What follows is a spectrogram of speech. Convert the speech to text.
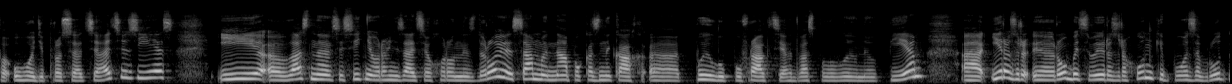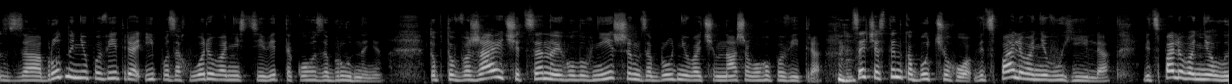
в угоді про асоціацію з ЄС, і власне Всесвітня організація охорони здоров'я саме на показниках пилу по фракціях 2,5 PM і робить свої розрахунки по забрудненню забрудненню повітря і по захворюваності від такого забруднення. Тобто, вважаючи це найголовнішим забруднювачем нашого повітря. Це частинка будь-чого: від спалювання вугілля, від спалювання листя,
